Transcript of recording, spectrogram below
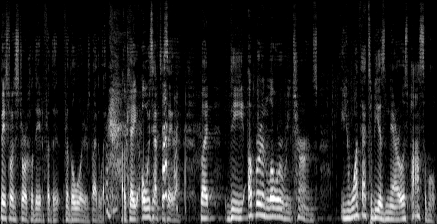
based on historical data for the, for the lawyers, by the way. Okay, always have to say that. But the upper and lower returns, you want that to be as narrow as possible.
